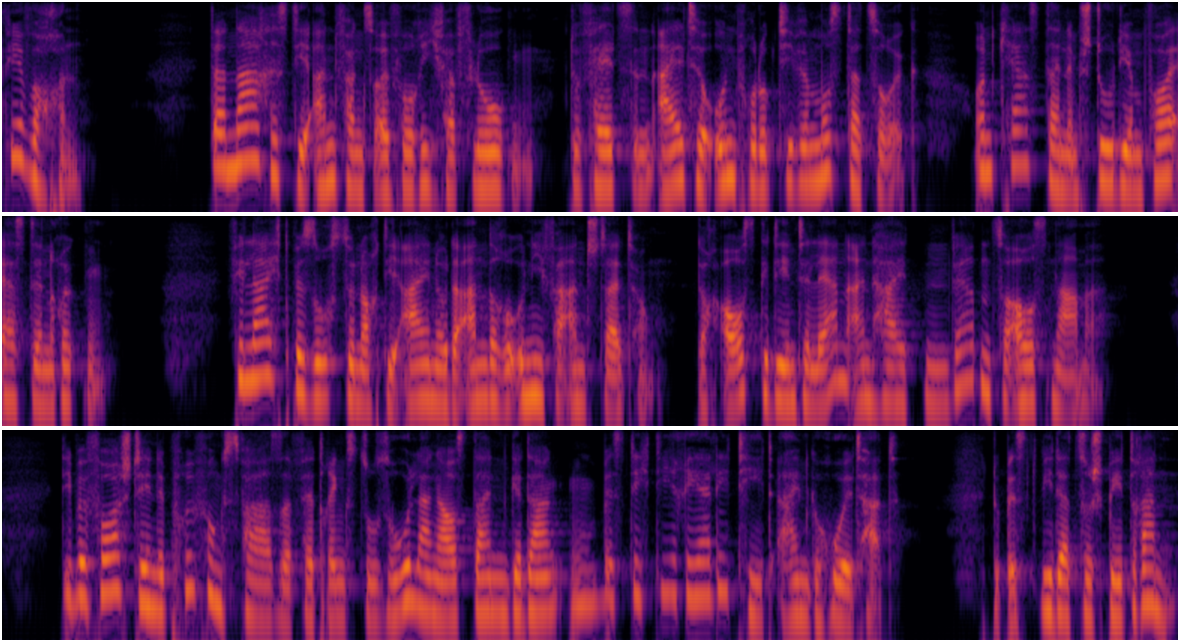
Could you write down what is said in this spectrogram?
vier Wochen. Danach ist die Anfangseuphorie verflogen. Du fällst in alte, unproduktive Muster zurück und kehrst deinem Studium vorerst den Rücken. Vielleicht besuchst du noch die ein oder andere Uni-Veranstaltung, doch ausgedehnte Lerneinheiten werden zur Ausnahme. Die bevorstehende Prüfungsphase verdrängst du so lange aus deinen Gedanken, bis dich die Realität eingeholt hat. Du bist wieder zu spät dran.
